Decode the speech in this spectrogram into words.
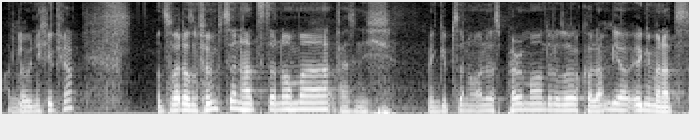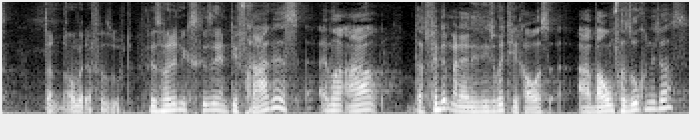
Hat, Mhm. glaube ich, nicht geklappt. Und 2015 hat es dann nochmal, weiß ich nicht, wen gibt es da noch alles? Paramount oder so? Columbia? Irgendjemand hat es dann auch wieder versucht. Bis heute nichts gesehen. Die Frage ist immer A, das findet man ja nicht so richtig raus. A, warum versuchen die das?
